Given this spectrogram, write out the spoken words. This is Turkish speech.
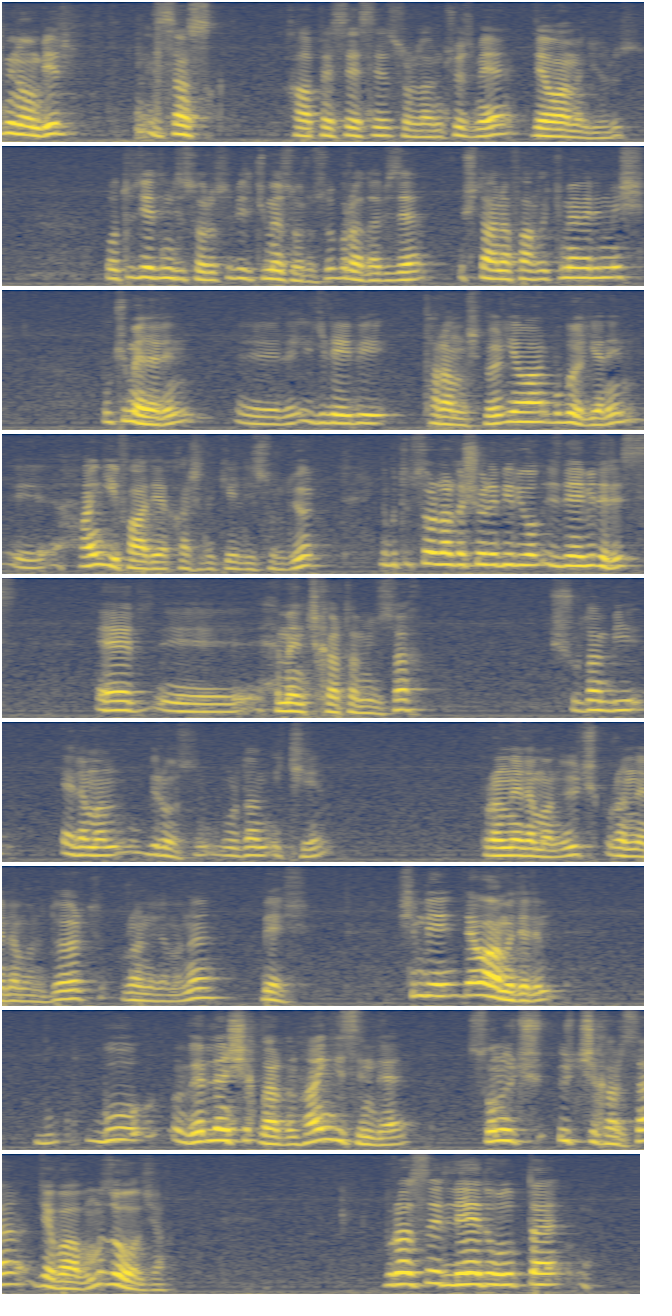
2011 lisans KPSS sorularını çözmeye devam ediyoruz. 37. sorusu bir küme sorusu. Burada bize 3 tane farklı küme verilmiş. Bu kümelerin e, ile ilgili bir taranmış bölge var. Bu bölgenin e, hangi ifadeye karşılık geldiği soruluyor. Bu tip sorularda şöyle bir yol izleyebiliriz. Eğer e, hemen çıkartamıyorsak şuradan bir eleman 1 olsun. Buradan 2. Buranın elemanı 3, buranın elemanı 4, buranın elemanı 5. Şimdi devam edelim. Bu, bu verilen şıklardan hangisinde sonuç 3 çıkarsa cevabımız o olacak. Burası L'de olup da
